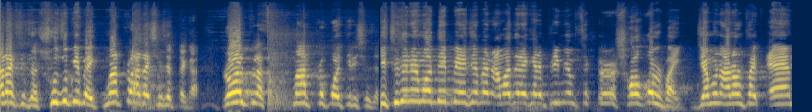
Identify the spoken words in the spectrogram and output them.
আঠাইশ হাজার। সুজুকি বাইক মাত্র আঠাইশ হাজার টাকা। রয়্যাল প্লাস মাত্র পঁয়ত্রিশ হাজার। কিছুদিনের মধ্যে পেয়ে যাবেন আমাদের এখানে প্রিমিয়াম সেক্টরের সকল বাইক যেমন R one five M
